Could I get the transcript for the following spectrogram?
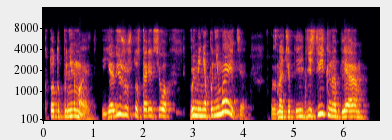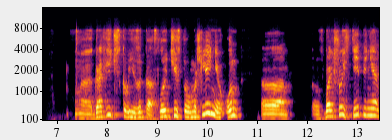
кто-то понимает. И я вижу, что, скорее всего, вы меня понимаете, значит, и действительно для э, графического языка слой чистого мышления, он э, в большой степени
